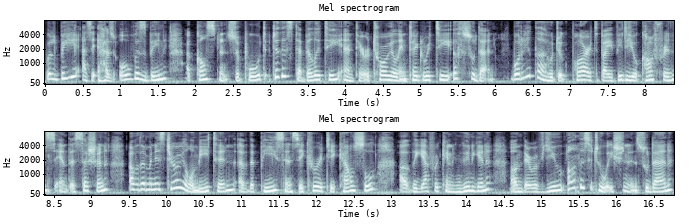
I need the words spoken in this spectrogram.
will be, as it has always been, a constant support to the stability and territorial integrity of Sudan. Bourita, who took part by video conference in the session of the ministerial meeting of the Peace and Security Council of the African Union on their review of the situation in Sudan,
